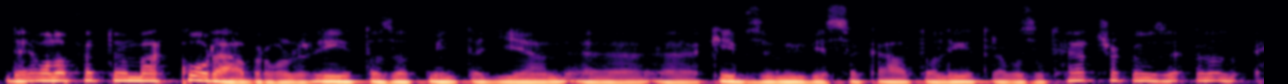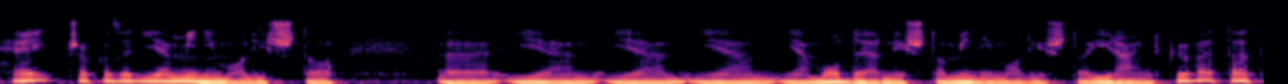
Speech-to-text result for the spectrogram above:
de alapvetően már korábbról rétezett, mint egy ilyen képzőművészek által létrehozott hely, csak az, hely, csak az egy ilyen minimalista, ilyen, ilyen, ilyen, ilyen modernista, minimalista irányt követett,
